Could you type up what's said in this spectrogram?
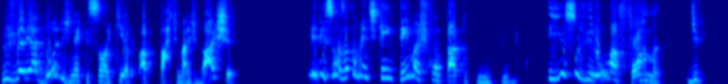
E os vereadores, né, que são aqui a, a parte mais baixa, eles são exatamente quem tem mais contato com o público. E isso virou uma forma de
